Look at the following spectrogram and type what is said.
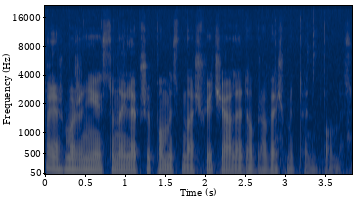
Chociaż może nie jest to najlepszy pomysł na świecie, ale dobra, weźmy ten pomysł.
